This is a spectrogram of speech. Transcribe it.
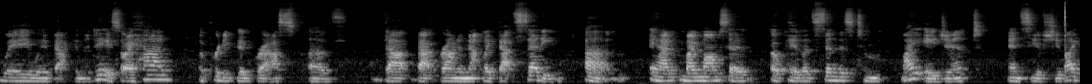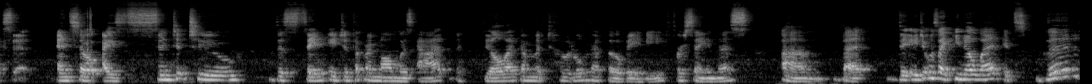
way way back in the day, so I had a pretty good grasp of that background and that like that setting. Um, and my mom said, "Okay, let's send this to my agent and see if she likes it." And so I sent it to the same agent that my mom was at. Feel like I'm a total Nepo baby for saying this. Um, but the agent was like, you know what? It's good.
